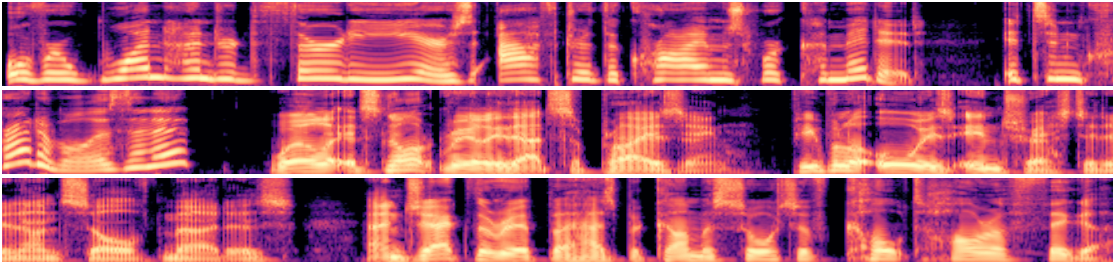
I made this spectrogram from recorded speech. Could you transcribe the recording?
over 130 years after the crimes were committed. It's incredible, isn't it? Well, it's not really that surprising. People are always interested in unsolved murders, and Jack the Ripper has become a sort of cult horror figure.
